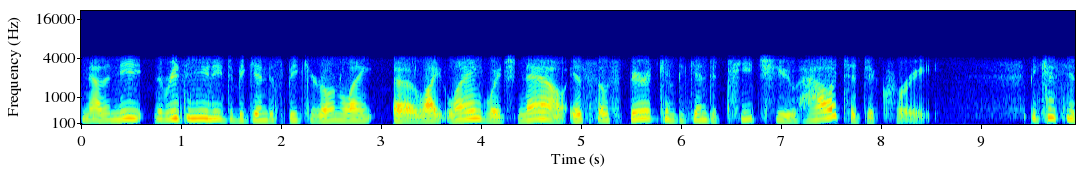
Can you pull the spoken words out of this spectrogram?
Now, the, need, the reason you need to begin to speak your own light, uh, light language now is so Spirit can begin to teach you how to decree. Because the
